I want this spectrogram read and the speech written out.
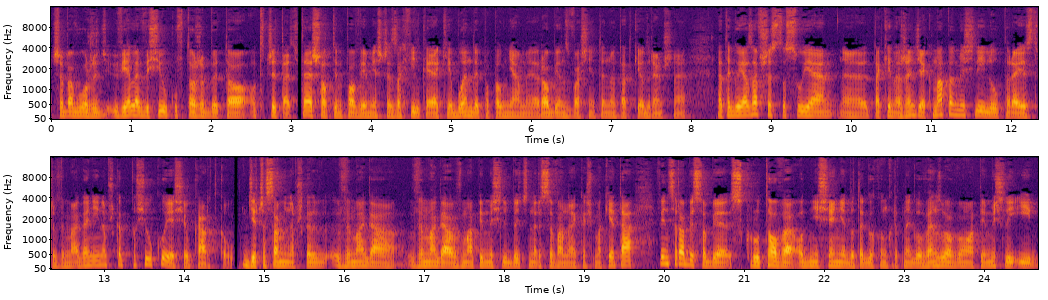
trzeba włożyć wiele wysiłku w to, żeby to odczytać. Też o tym powiem jeszcze za chwilkę, jakie błędy popełniamy, robiąc właśnie te notatki odręczne. Dlatego ja zawsze stosuję e, takie narzędzie jak mapę myśli lub rejestr wymagań i na przykład posiłkuję się kartką, gdzie czasami na przykład wymaga, wymaga w mapie myśli być narysowana jakaś makieta, więc robię sobie skrótowe odniesienie do tego konkretnego węzła w mapie myśli i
